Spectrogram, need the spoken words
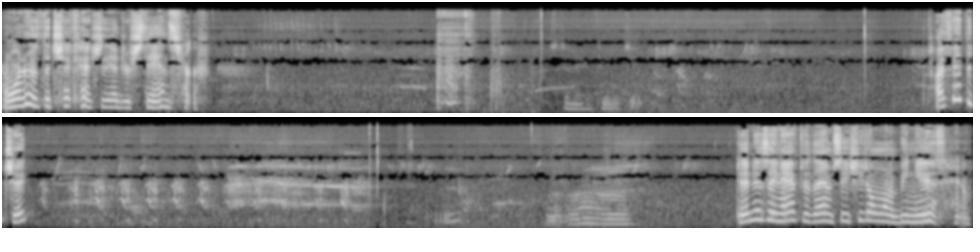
I wonder if the chick actually understands her. I fed the chick. Dennis ain't after them. See, she don't want to be near them.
